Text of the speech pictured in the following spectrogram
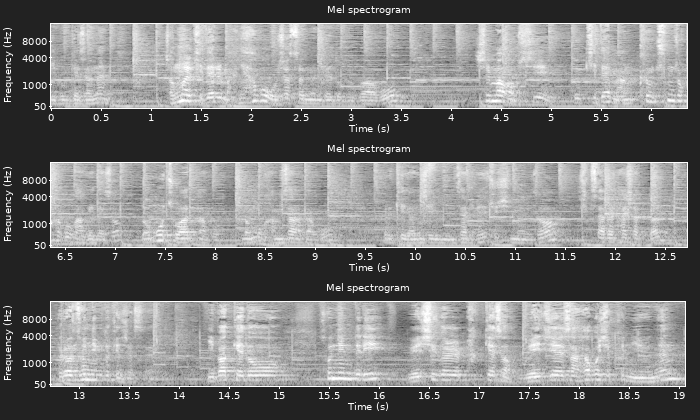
이분께서는 정말 기대를 많이 하고 오셨었는데도 불구하고 실망 없이 그 기대만큼 충족하고 가게 돼서 너무 좋았다고 너무 감사하다고 그렇게 연신 인사를 해주시면서 식사를 하셨던 그런 손님도 계셨어요. 이 밖에도 손님들이 외식을 밖에서 외지에서 하고 싶은 이유는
